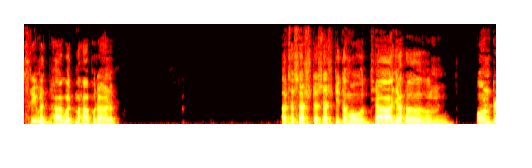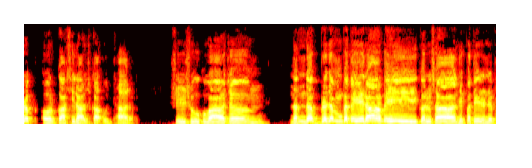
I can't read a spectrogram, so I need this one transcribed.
श्रीमद्भागवत महापुराण अथ षष्टषष्टितमोऽध्याय पौंड्रक और काशीराज का उद्धार। श्रीशुकुवाच नंदव्रजम गते रामे करुषाधिपतिर्नृप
